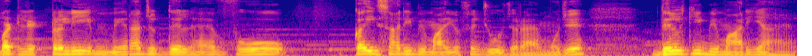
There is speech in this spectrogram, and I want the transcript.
बट लिटरली मेरा जो दिल है वो कई सारी बीमारियों से जूझ रहा है। मुझे दिल की बीमारियाँ हैं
